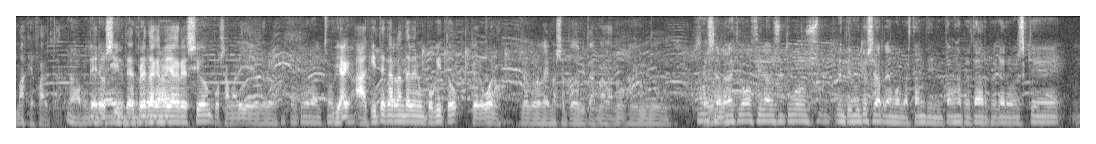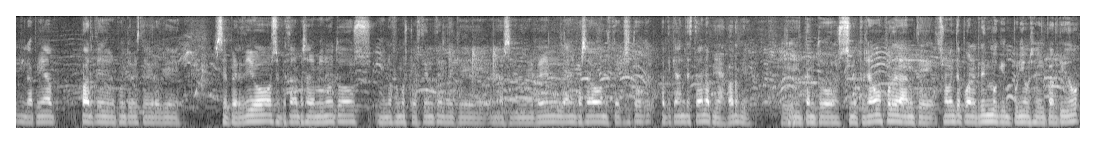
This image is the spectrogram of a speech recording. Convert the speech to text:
más que falta. No, pero si interpreta que no hay agresión, pues amarilla, yo creo. Y aquí te cargan también un poquito, pero bueno, yo creo que no se puede evitar nada, ¿no? En el- No sé, la verdad es que luego al final, los últimos 20 minutos se arreamos bastante, intentamos apretar, pero claro, es que la primera parte, desde mi punto de vista, creo que se perdió, se empezaron a pasar minutos y no fuimos conscientes de que en la San Miguel el año pasado nuestro éxito prácticamente estaba en la primera parte. Y tanto si nos pusiéramos por delante, solamente por el ritmo que imponíamos en el partido,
